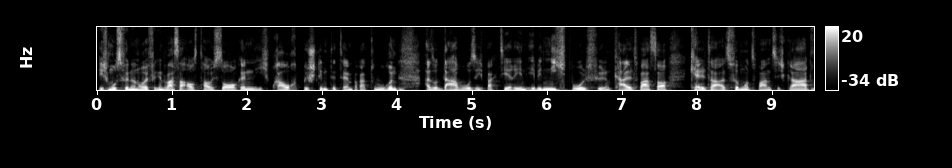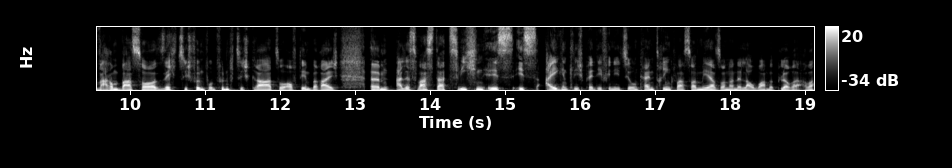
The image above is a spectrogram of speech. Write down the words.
ich muss für einen häufigen Wasseraustausch sorgen, können. Ich brauche bestimmte Temperaturen. Also da, wo sich Bakterien eben nicht wohlfühlen. Kaltwasser kälter als 25 Grad, Warmwasser 60, 55 Grad, so auf dem Bereich. Ähm, alles, was dazwischen ist, ist eigentlich per Definition kein Trinkwasser mehr, sondern eine lauwarme Plörre. Aber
